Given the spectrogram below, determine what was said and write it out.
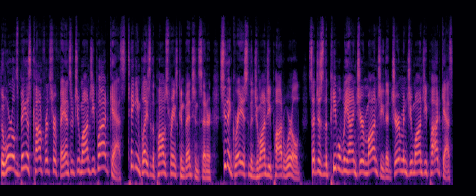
the world's biggest conference for fans of Jumanji podcasts, taking place at the Palm Springs Convention Center. See the greatest in the Jumanji pod world, such as the people behind Jumanji, the German Jumanji podcast,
